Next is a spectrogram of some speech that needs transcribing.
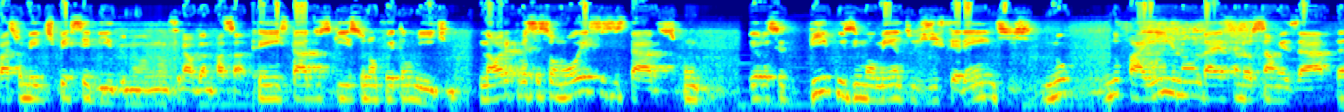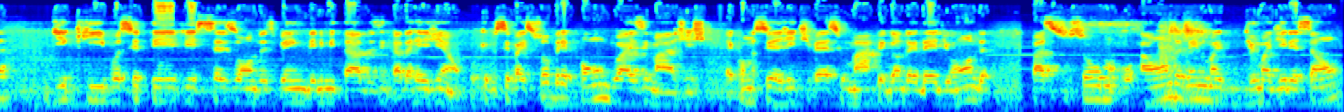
passou meio despercebido no, no, final do ano passado. Tem estados que isso não foi tão nítido. Na hora que você somou esses estados com velocidade, picos em momentos diferentes, no, no país não dá essa noção exata de que você teve essas ondas bem delimitadas em cada região, porque você vai sobrepondo as imagens. É como se a gente tivesse o mar pegando a ideia de onda passou a onda vem de uma direção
